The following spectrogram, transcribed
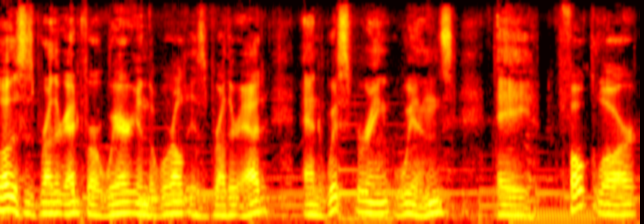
Hello, this is Brother Ed for Where in the World is Brother Ed and Whispering Winds, a folklore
